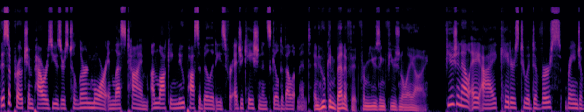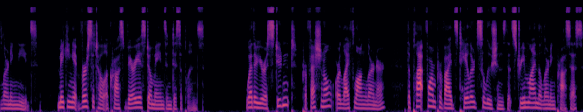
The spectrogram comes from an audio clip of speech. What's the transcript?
This approach empowers users to learn more in less time, unlocking new possibilities for education and skill development. And who can benefit from using FusionL AI? FusionL AI caters to a diverse range of learning needs, making it versatile across various domains and disciplines. Whether you're a student, professional, or lifelong learner, the platform provides tailored solutions that streamline the learning process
